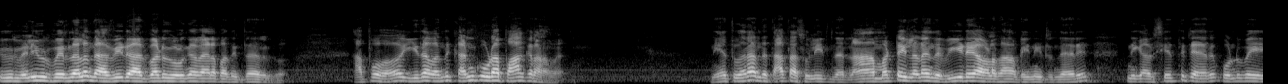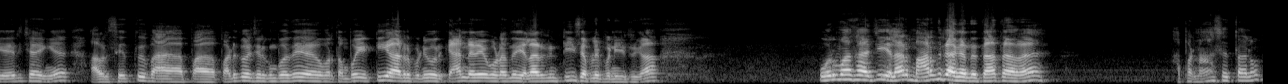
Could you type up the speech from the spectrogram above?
இவர் வெளியூர் போயிருந்தாலும் அந்த வீடு அது பாட்டுக்கு ஒழுங்காக வேலை பார்த்துட்டு தான் இருக்கும். அப்போது இதை வந்து கண்கூடாக பார்க்குறான் அவன். நேற்று வர அந்த தாத்தா சொல்லிட்டு இருந்தார் நான் மட்டும் இல்லைன்னா இந்த வீடே அவ்வளோதான் அப்படின்ட்டு இருந்தார். இன்றைக்கி அவர் செத்துட்டாரு. கொண்டு போய் எரிச்சாங்க. அவர் செத்து ப ப படுக்க வச்சுருக்கும் போதே ஒருத்தன் போய் டீ ஆர்டர் பண்ணி ஒரு கேன் நிறைய கொண்டாந்து எல்லாருக்கும் டீ சப்ளை பண்ணிகிட்டு இருக்கான். ஒரு மாதம் ஆச்சு. எல்லோரும் மறந்துட்டாங்க அந்த தாத்தாவை. அப்போ நான் செத்தாலும்?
